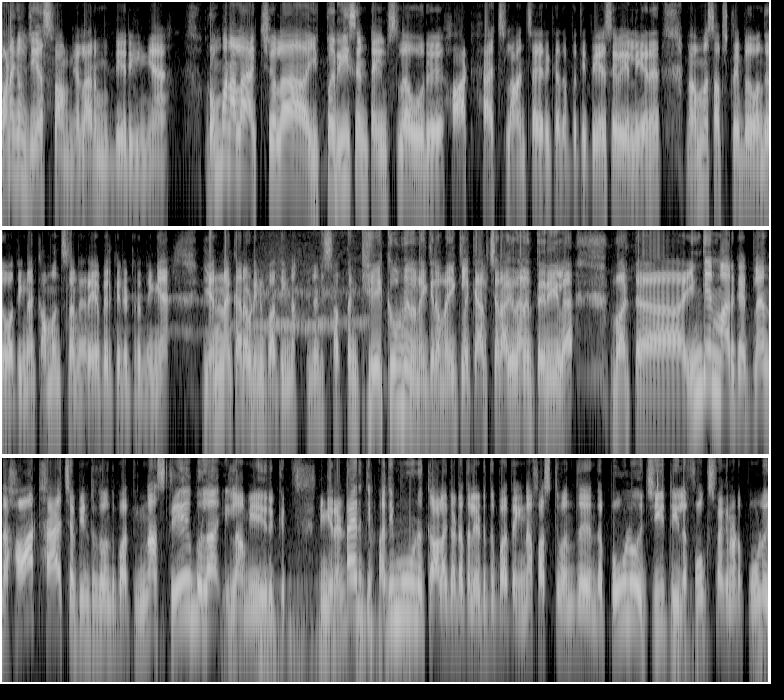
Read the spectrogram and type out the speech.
வணக்கம் ஜிஎஸ்வாம் எல்லாரும் எப்படி இருக்கீங்க? ரொம்ப நாளாக ஆக்சுவலாக இப்போ ரீசெண்ட் டைம்ஸில் ஒரு ஹாட் ஹேட்ச் லான்ச் ஆயிருக்கு. அதை பற்றி பேசவே இல்லையேன்னு நம்ம சப்ஸ்கிரைபர் வந்து பார்த்தீங்கன்னா கமெண்ட்ஸில் நிறைய பேர் கேட்டுட்டு இருந்தீங்க என்ன கார் அப்படின்னு பார்த்தீங்கன்னா பின்னாடி சத்தம் கேட்கும்னு நினைக்கிற மைக்கில் கேப்சர் ஆகுதான்னு தெரியல. பட் இந்தியன் மார்க்கெட்டில் இந்த ஹாட் ஹேட்ச் அப்படின்றது வந்து பார்த்தீங்கன்னா ஸ்டேபிளாக இல்லாமே இருக்குது நீங்கள் ரெண்டாயிரத்தி பதிமூணு காலகட்டத்தில் எடுத்து பார்த்தீங்கன்னா ஃபர்ஸ்ட் வந்து இந்த போலோ ஜிடியில் ஃபோக்ஸ் வேகனோட போலோ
